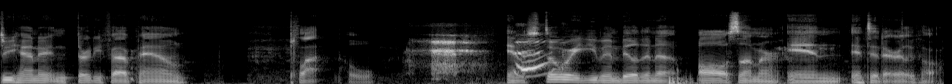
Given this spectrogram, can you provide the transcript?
three hundred and thirty five pound plot hole. And the story you've been building up all summer and into the early fall.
